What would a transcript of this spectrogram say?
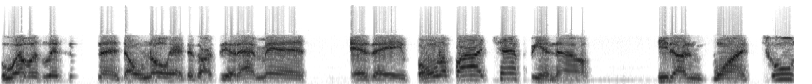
whoever's listening don't know Hector Garcia, that man is a bona fide champion now. he done won two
